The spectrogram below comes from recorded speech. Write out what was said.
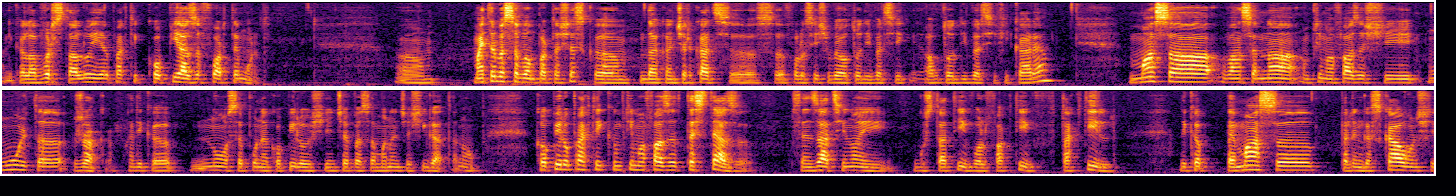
Adică la vârsta lui el practic copiază foarte mult. Um, mai trebuie să vă împărtășesc că dacă încercați să folosiți și voi autodiversi, autodiversificarea, masa va însemna în prima fază și multă joacă. Adică nu o să pune copilul și începe să mănânce și gata. Nu. Copilul practic în prima fază testează senzații noi, gustativ, olfactiv, tactil, Adică pe masă, pe lângă scaun și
